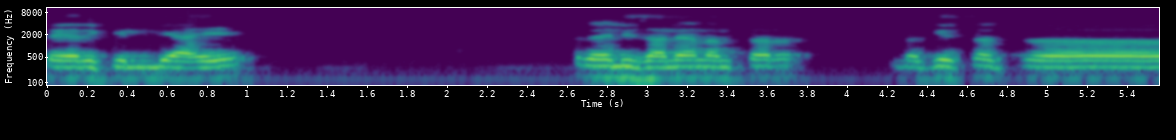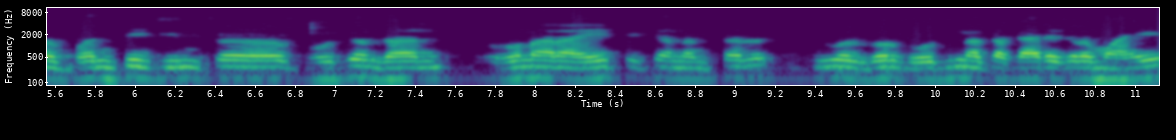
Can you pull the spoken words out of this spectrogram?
तयारी केलेली आहे. रॅली झाल्यानंतर लगेचच भंतेजींचं भोजन झाल होणार आहे. त्याच्यानंतर दिवसभर भोजनाचा कार्यक्रम आहे.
